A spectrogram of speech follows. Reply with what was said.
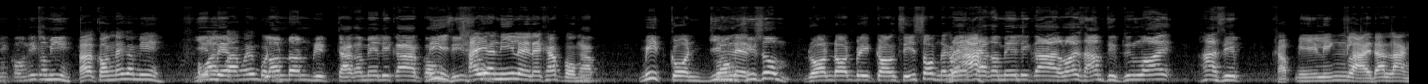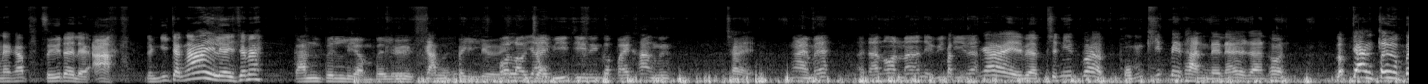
นี่กล่องนี้ก็มีอ่ากล่องไหนก็มียินเลดวางไว้บนลอนดอนบริตจากอเมริกากล่องนี่สีใช้อันนี้เลยนะครับผมครับ มีดโกนกยินล่องเลดสีส้มรอนดอนบริกล่องสีส้มนะคแบรับรนด์อะจากอเมริกา130ถึง 150ครับมีลิงก์ไลน์ด้านล่างนะครับ ซื้อได้เลยอะอย่างนี้จะง่ายเลยใช่ไหม กันเป็นเหลี่ยมไปเลคือยกันไปเลยเพราะเราย้ายหวีทีนึงก็ไปข้างนึง ใช่ง่ายไหมอาจารย์อ้อนนะนี่วิมันธีนะง่ายแบบชนิดว่าผมคิดไม่ทันเลยนะอาจารย์อ้นรับจ้างตื้มไป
